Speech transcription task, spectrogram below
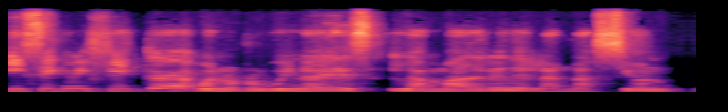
Y significa, bueno, Rowena es la madre de la nación,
